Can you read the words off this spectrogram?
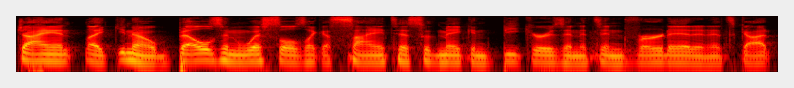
giant like you know bells and whistles like a scientist with making beakers and it's inverted and it's got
